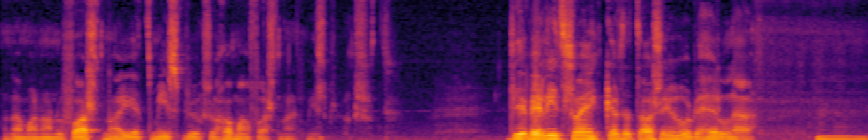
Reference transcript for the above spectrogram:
När man har nu fastnat i ett missbruk så har man fastnat i ett missbruk. Det är väl inte så enkelt att ta sig ur det heller. Mm.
